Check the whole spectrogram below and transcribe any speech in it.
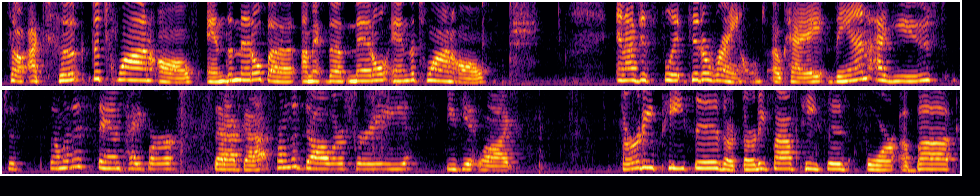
So I took the twine off and the metal bow, I mean the metal and the twine off, and I just flipped it around, okay? Then I used just some of this sandpaper that I got from the Dollar Tree. You get like 30 pieces or 35 pieces for a buck.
